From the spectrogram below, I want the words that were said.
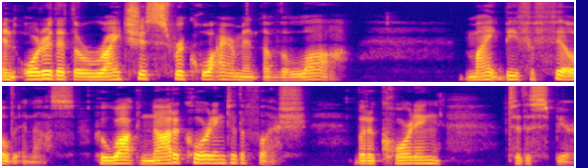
in order that the righteous requirement of the law might be fulfilled in us who walk not according to the flesh, but according to the Spirit.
